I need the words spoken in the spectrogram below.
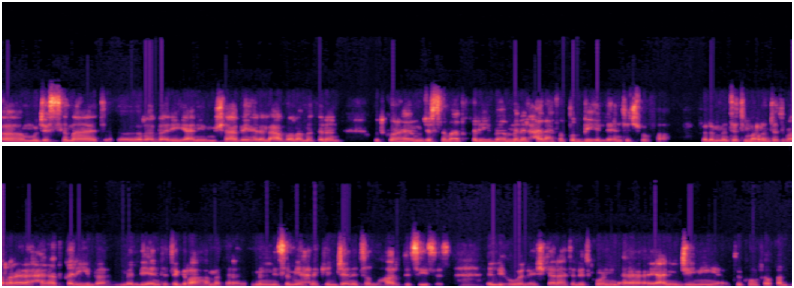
آه، مجسمات آه، rubbery يعني مشابهة للعضلة مثلا وتكون هذه المجسمات قريبة من الحالات الطبية اللي أنت تشوفها. فلما تتمرن تتمرن على حالات قريبة من اللي أنت تقراها مثلا من اللي نسميها إحنا congenital heart diseases اللي هو الإشكالات اللي تكون آه، يعني جينية تكون في القلب.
